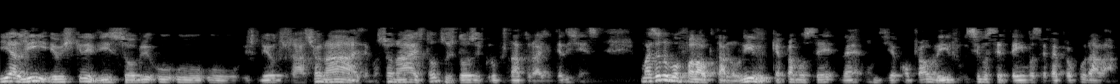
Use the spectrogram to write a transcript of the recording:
E ali eu escrevi sobre o, o, os neutros racionais, emocionais, todos os 12 grupos naturais de inteligência. Mas eu não vou falar o que está no livro, que é para você né, um dia comprar o livro. Se você tem, você vai procurar lá.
